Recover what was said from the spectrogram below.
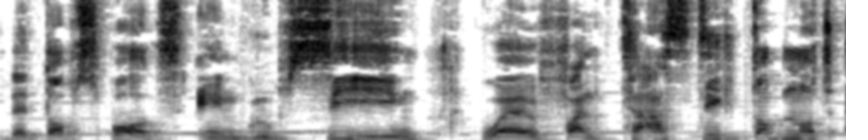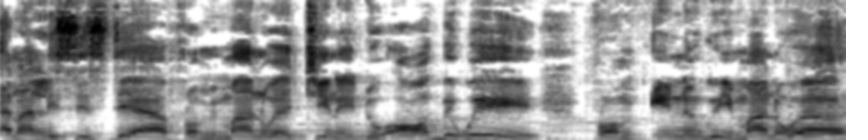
the top spots in Group C. Well, fantastic, top-notch analysis there from Emmanuel Chinedu, all the way from Enugu. Emmanuel,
